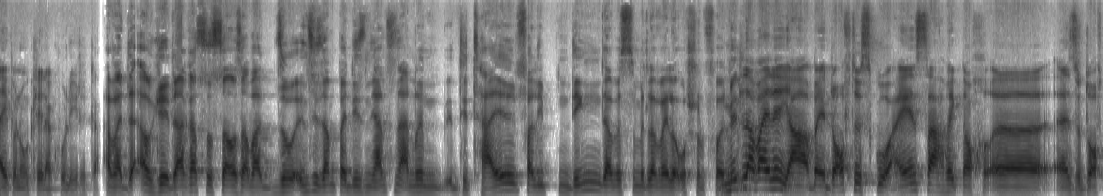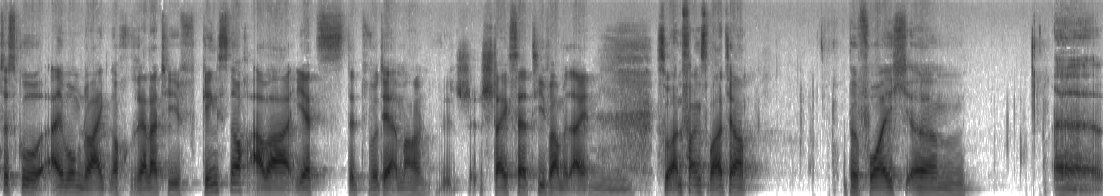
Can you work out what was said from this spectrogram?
Ich bin nur ein kleiner Choleriker. Aber da, okay, da rastest du aus. Aber so insgesamt bei diesen ganzen anderen detailverliebten Dingen, da bist du mittlerweile auch schon voll. Mittlerweile drin. ja. Bei Dorfdisco 1, da habe ich noch, äh, also Dorfdisco-Album, da ich noch relativ, ging's noch. Aber jetzt, das wird ja immer, steigst ja tiefer mit ein. Mhm. So anfangs war es ja, bevor ich ähm, äh,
